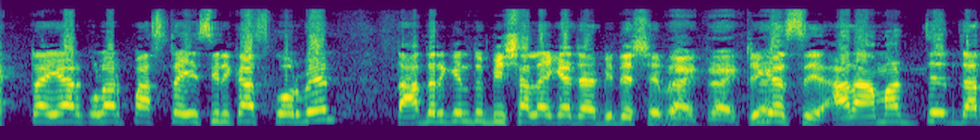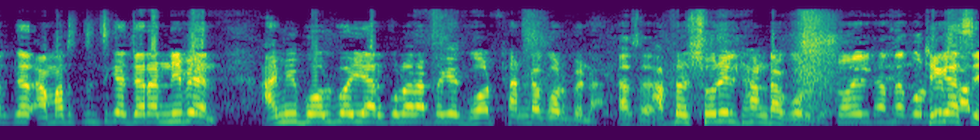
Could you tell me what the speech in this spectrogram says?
একটা এয়ার কুলার পাঁচটা এসির কাজ করবেন তাদের কিন্তু বিশাল এগিয়ে যায় বিদেশে ঠিক আছে? আর আমাদের যার- আমাদের থেকে যারা নিবেন আমি বলব এয়ার কুলার আপনাকে ঘর ঠান্ডা করবে না। আচ্ছা। আপনার শরীর ঠান্ডা করবে। শরীর ঠান্ডা করবে ঠিক আছে?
